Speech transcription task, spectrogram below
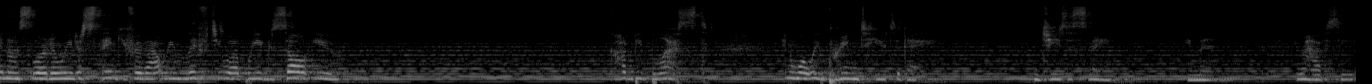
in us, Lord, and we just thank you for that. We lift you up, we exalt you. God, be blessed in what we bring to you today. In Jesus' name, amen. May have a seat.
